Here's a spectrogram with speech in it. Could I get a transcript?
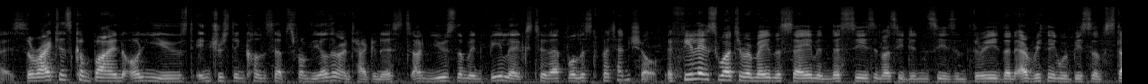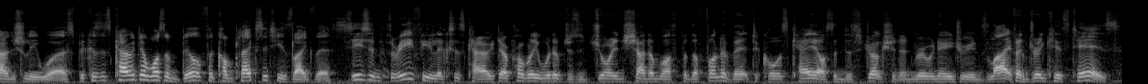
eyes. The writers combine unused, interesting concepts from the other antagonists and use them in Felix to their fullest potential. If Felix were to remain the same in this season as he did in season 3, then everything would be substantially worse, because his character wasn't built for complexities like this. Season 3 Felix's character probably would have just joined Shadowmoth for the fun of it to cause chaos and destruction and ruin Adrien's life and drink his tears.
